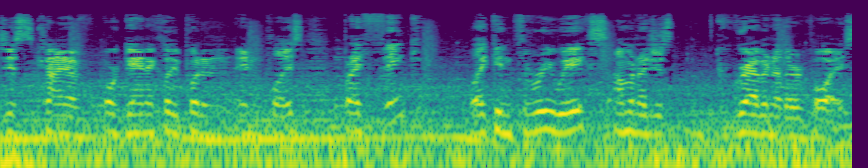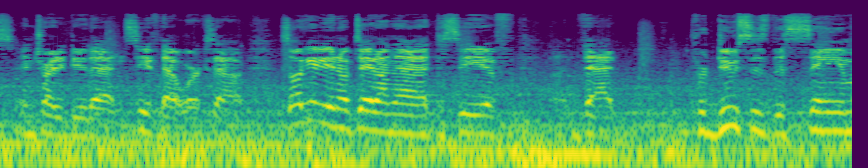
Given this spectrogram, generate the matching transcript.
just kind of organically put in, in place, but I think like in three weeks, I'm gonna just grab another voice and try to do that and see if that works out. So I'll give you an update on that to see if that produces the same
